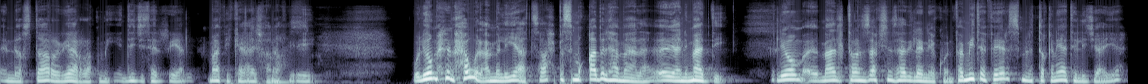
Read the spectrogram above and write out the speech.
انه إصدار الريال الرقمي digital ريال. ما في كاش ما في إيه. واليوم إحنا نحول عمليات صح؟ بس مقابلها ماله يعني مادي. اليوم مع ال transactions هذه لن يكون. فميتافيرس من التقنيات اللي جاية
